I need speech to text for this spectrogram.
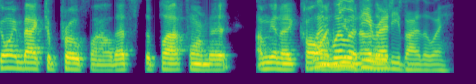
going back to profile, that's the platform that I'm going to call when on will you it be ready, to, by the way?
